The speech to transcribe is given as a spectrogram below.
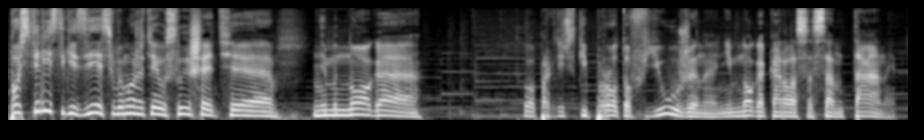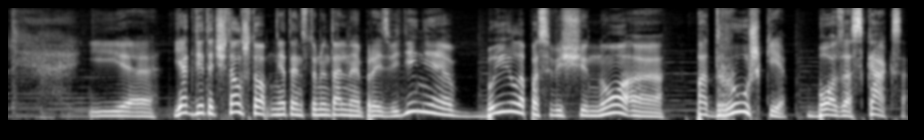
По стилистике здесь вы можете услышать э, немного такого практически протофьюжена, немного Карлоса Сантаны. И э, я где-то читал, что это инструментальное произведение было посвящено э, подружке Боза Скакса.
